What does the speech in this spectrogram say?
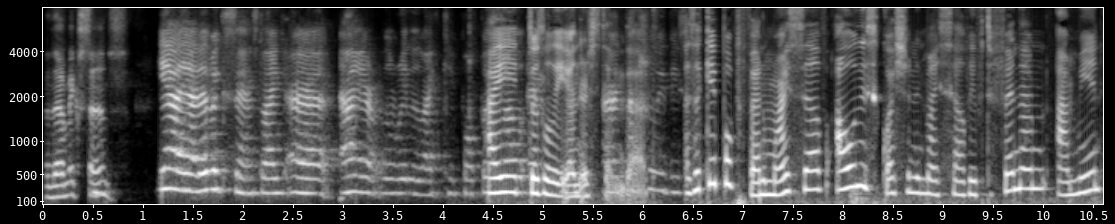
Does that make sense? Yeah, yeah, that makes sense. Like, uh, I really like K-pop. I well, totally understand that. As a K-pop fan myself, I always question myself if the fandom I'm in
